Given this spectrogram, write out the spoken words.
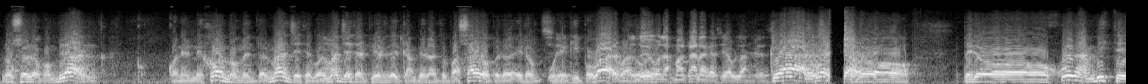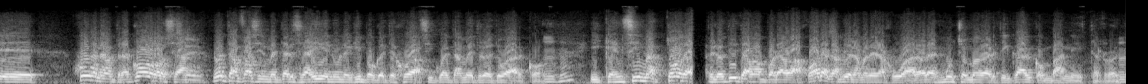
no solo con Blanc, con el mejor momento del Manchester, porque el Manchester pierde el campeonato pasado, pero era un equipo bárbaro. Digo con las macanas que hacía Blanc. Claro, bueno, pero, pero juegan, viste juegan a otra cosa. No es tan fácil meterse ahí en un equipo que te juega a 50 metros de tu arco. Y que encima todas las pelotitas van por abajo. Ahora cambió la manera de jugar, ahora es mucho más vertical con Van Nistelrooy.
